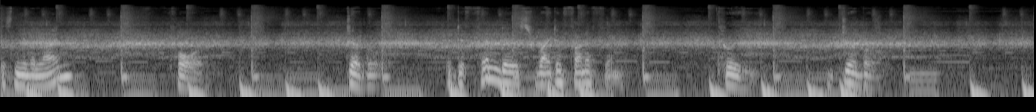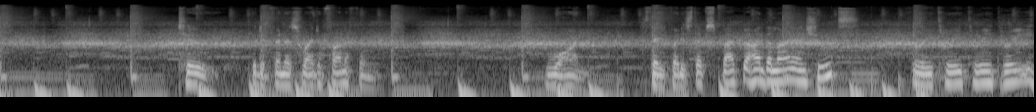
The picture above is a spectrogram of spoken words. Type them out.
is near the line. Four. Dribble. The defender is right in front of him. Three. Dribble. Two. The defender is right in front of him. One. Steady Freddy steps back behind the line and shoots. Three, three, three, three.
